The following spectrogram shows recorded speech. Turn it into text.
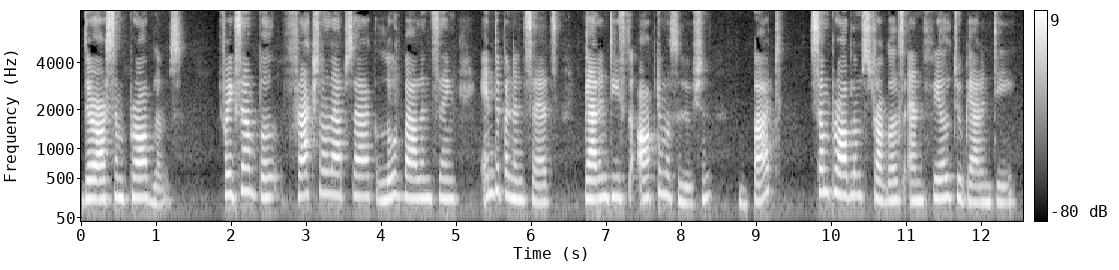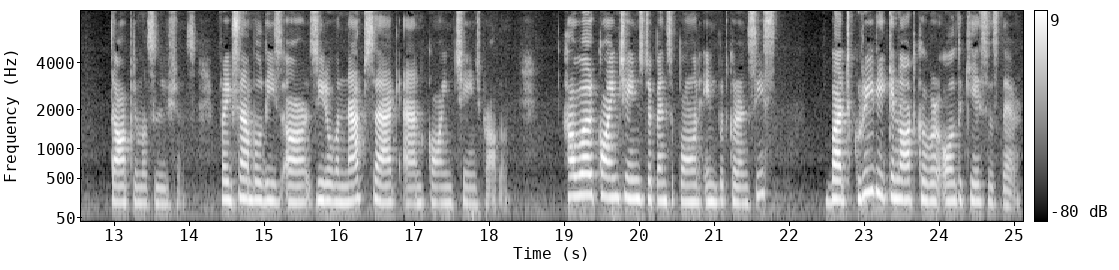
there are some problems. For example, fractional knapsack, load balancing, independent sets guarantees the optimal solution, but some problem struggles and fail to guarantee the optimal solutions. For example, these are 01 knapsack and coin change problem. However, coin change depends upon input currencies, but greedy cannot cover all the cases there.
